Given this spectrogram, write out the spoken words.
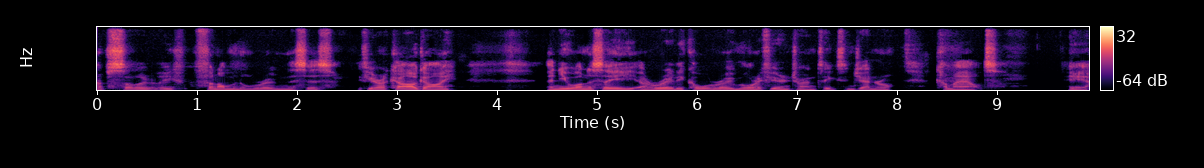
absolutely phenomenal room this is. If you're a car guy, and you want to see a really cool room, or if you're into antiques in general, come out here.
